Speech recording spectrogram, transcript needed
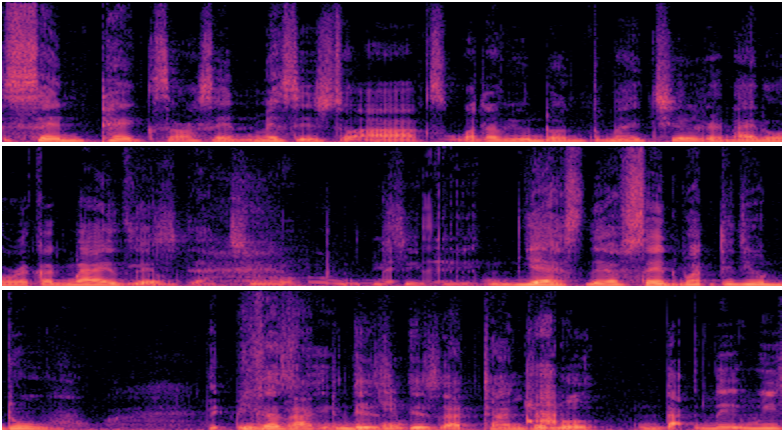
sent texts or send message to ask, what have you done to my children? I don't recognize them. Is that so? Yes, they have said, what did you do? The Because impact the is, is that tangible? Ah, that they, we,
